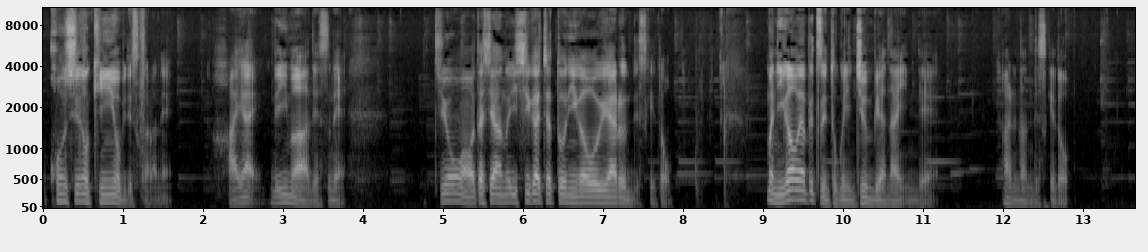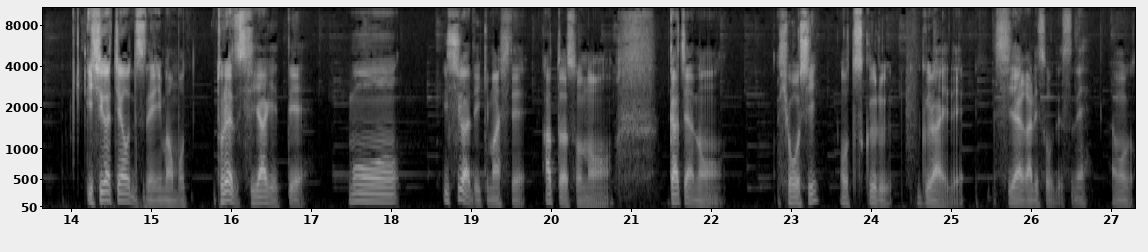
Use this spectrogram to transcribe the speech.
う今週の金曜日ですからね。早い。で今はですね一応まあ私あの石ガチャと似顔絵やるんですけどまあ似顔絵は別に特に準備はないんであれなんですけど石ガチャをですね今もとりあえず仕上げてもう石はできましてあとはそのガチャの表紙を作るぐらいで仕上がりそうですね。あの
